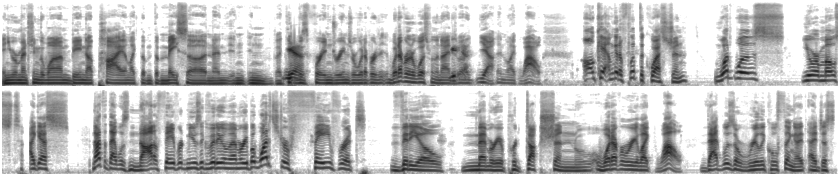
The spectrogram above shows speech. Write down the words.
And you were mentioning the one on being up high and like the the mesa and and in, in like yeah. it was for in dreams or whatever whatever it was from the 90s yeah. yeah and like wow. Okay i'm gonna flip the question. What was your most i guess not that that was not a favorite music video memory but what's your favorite video memory or production whatever where you're like wow that was a really cool thing i, I just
